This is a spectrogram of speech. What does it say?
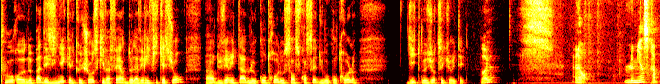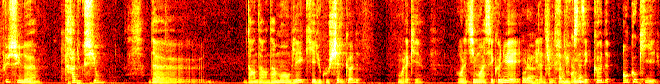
pour euh, ne pas désigner quelque chose qui va faire de la vérification, hein, du véritable contrôle au sens français du mot contrôle. Dites mesure de sécurité. Paul? Alors, le mien sera plus une traduction d'un d'un mot anglais qui est du coup shellcode, voilà, qui est relativement assez connu, et, Oula, et la et tu le traduction traduis française est code encoquillé.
